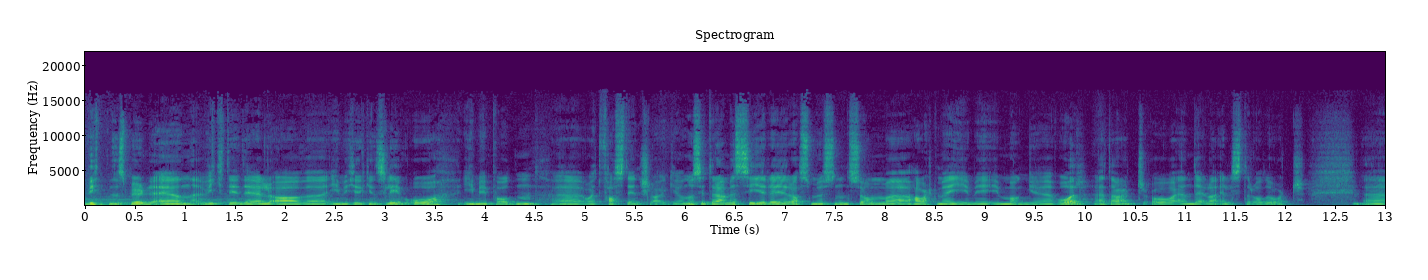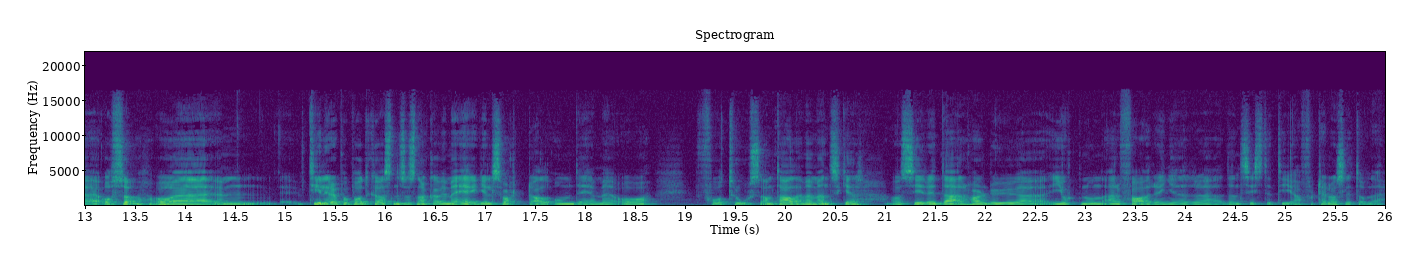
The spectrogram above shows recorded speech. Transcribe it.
Vitnesbyrd er en viktig del av eh, IMI-kirkens liv og IMI-podden eh, og et fast innslag. Og nå sitter jeg med Siri Rasmussen, som eh, har vært med i IMI i mange år etter hvert, og en del av eldsterådet vårt eh, også. Og eh, Tidligere på podkasten snakka vi med Egil Svartdal om det med å få trossamtale med mennesker. Og Siri, der har du gjort noen erfaringer den siste tida. Fortell oss litt om det.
